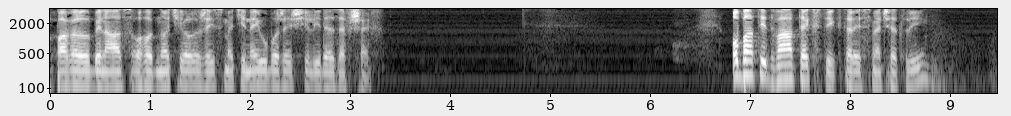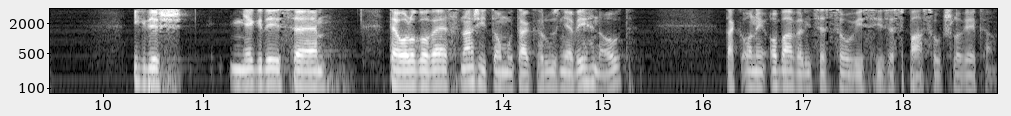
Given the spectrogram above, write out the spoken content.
Pavel by nás ohodnotil, že jsme ti nejubořejší lidé ze všech. Oba ty dva texty, které jsme četli, i když někdy se teologové snaží tomu tak různě vyhnout, tak oni oba velice souvisí se spásou člověka.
